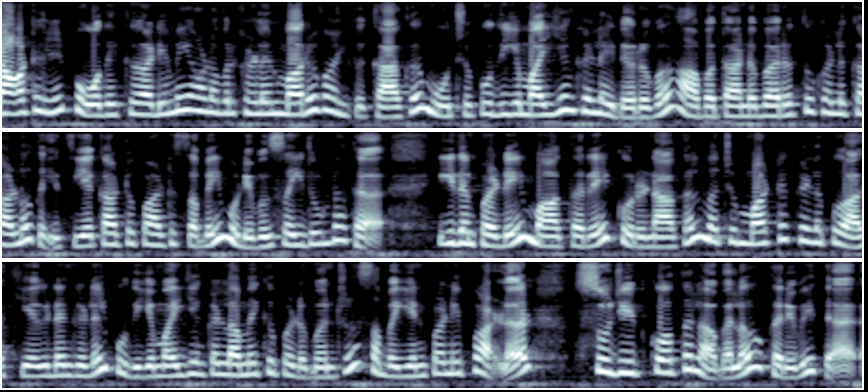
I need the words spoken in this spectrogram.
நாட்டில் போதைக்கு அடிமையானவர்களின் மறுவாழ்வுக்காக மூன்று புதிய மையங்களை நிறுவ ஆபத்தான மருத்துவர்களுக்கான தேசிய கட்டுப்பாட்டு சபை முடிவு செய்துள்ளது. இதன்படி மாத்தரை குருநாகல் மற்றும் மட்டக்கிளப்பு ஆகிய இடங்களில் புதிய மையங்கள் அமைக்கப்படும் என்று சபையின் பணிப்பாளர் சுஜித் கோத்தலாவலோ தெரிவித்தார்.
